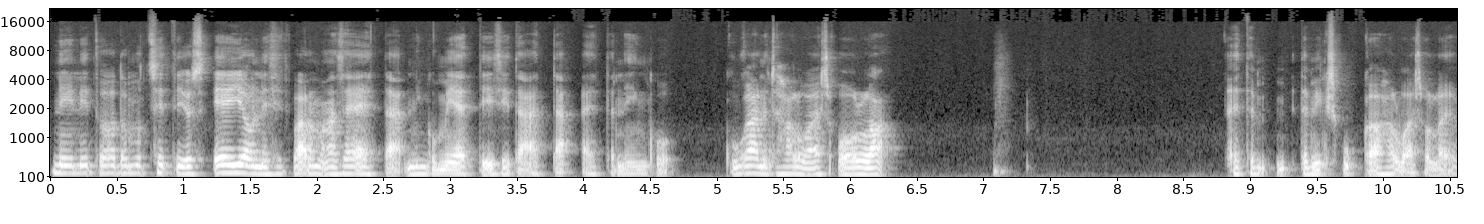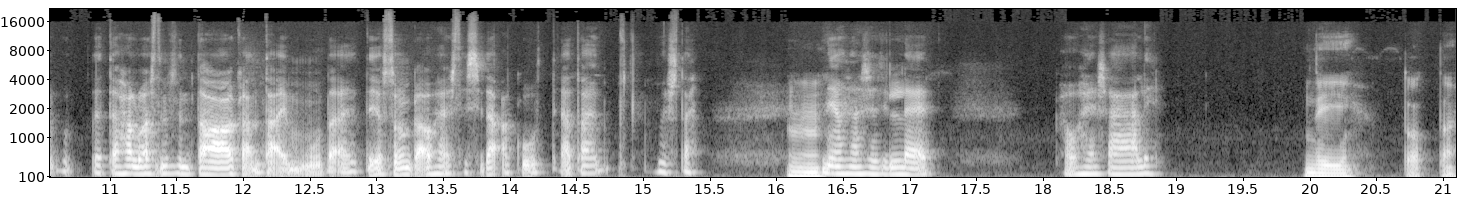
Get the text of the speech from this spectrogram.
niin, niin tuota, mutta sitten jos ei ole, niin sitten varmaan se, että niin kuin miettii sitä, että, että niin kuin, kuka nyt haluaisi olla, että, että miksi kukaan haluaisi olla, että haluaisi tämmöisen taakan tai muuta, että jos on kauheasti sitä akuuttia tai tämmöistä, Mm. niin onhan se silleen kauhean sääli. Niin, totta.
